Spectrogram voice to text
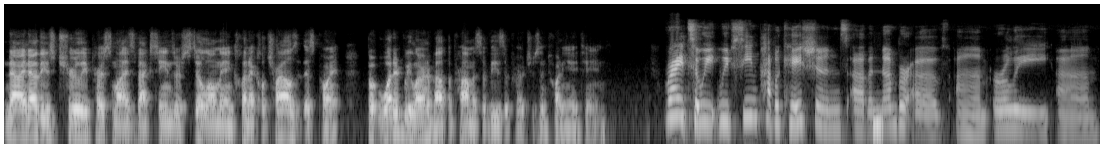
Now, I know these truly personalized vaccines are still only in clinical trials at this point, but what did we learn about the promise of these approaches in 2018? Right. So we, we've seen publications of a number of um, early um,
